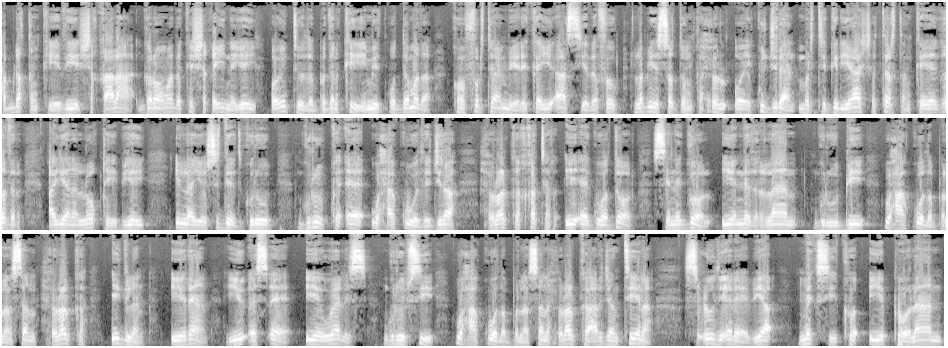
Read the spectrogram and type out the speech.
habdhaqankeedii shaqaalaha garoomada ka shaqaynayay oo intooda badan ka yimid waddamada koonfurta ameerika iyo aasiyada fog labayo soddonka xul oo ay ku jiraan martigeliyaasha tartanka ee qatar ayaana loo qeybiyey ilaa iyo siddeed gruub gruubka e waxaa ku wada jira xulalka qatar iyo ecuador senegal iyo netherland gruub b waxaa ku wada ballansan xulalka england iran u s a iyo wellis group c waxaa ku wada ballansan xulalka argentina sacuudi arabiya mexico iyo poland.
